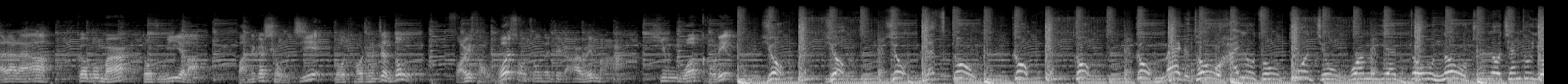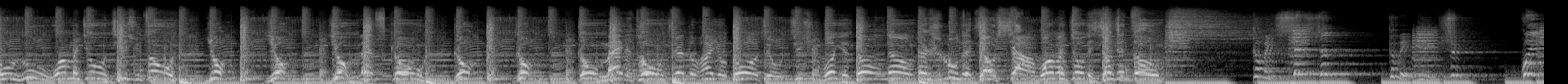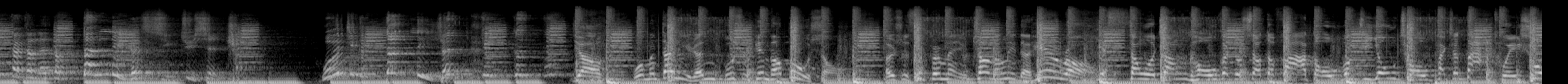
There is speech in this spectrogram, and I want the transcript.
来来来啊，各部门都注意了，把那个手机都调成震动，扫一扫我手中的这个二维码，听我口令。Yo yo yo，Let's go go go go，迈着头，还要走多久我们也都 know，只要前头有路，我们就继续走。Yo yo yo，Let's go go go go，迈着头，前头还有多久？其实我也 don't know，但是路在脚下，我们就得向前走。各位先生，各位女士，欢迎大家来到单立人喜剧现场。我们这个单立人，这个要我们单立人不是偏旁部首，而是 Superman 有超能力的 hero。Yes，当我张口，观众笑到发抖，忘记忧愁，拍着大腿说：“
